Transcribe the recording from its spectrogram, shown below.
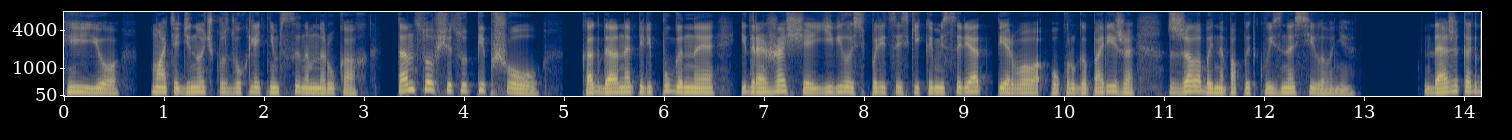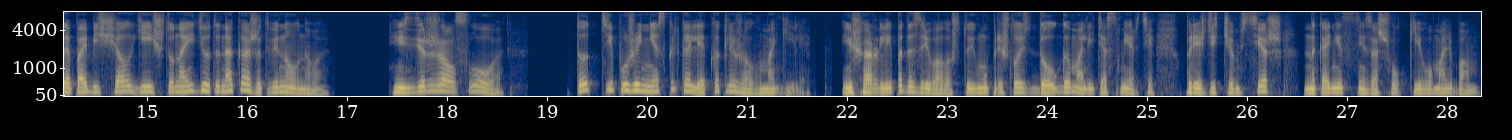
И ее, мать-одиночку с двухлетним сыном на руках, танцовщицу пип-шоу, когда она, перепуганная и дрожащая, явилась в полицейский комиссариат первого округа Парижа с жалобой на попытку изнасилования даже когда пообещал ей, что найдет и накажет виновного. И сдержал слово. Тот тип уже несколько лет как лежал в могиле. И Шарли подозревала, что ему пришлось долго молить о смерти, прежде чем Серж наконец не зашел к его мольбам.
